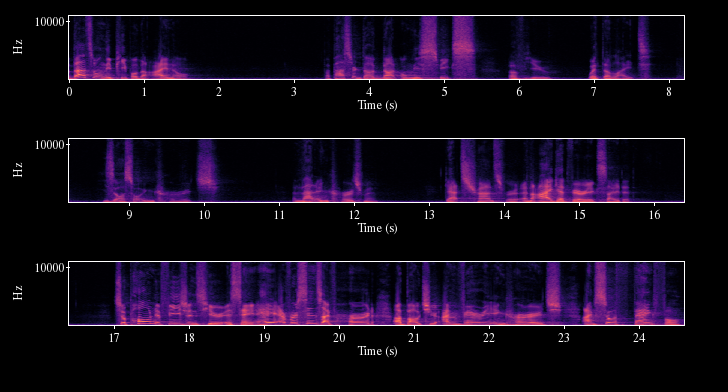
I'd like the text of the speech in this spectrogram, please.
But that's only people that I know. But Pastor Doug not only speaks of you with delight, he's also encouraged. And that encouragement gets transferred, and I get very excited. So, Paul in Ephesians here is saying, Hey, ever since I've heard about you, I'm very encouraged. I'm so thankful.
